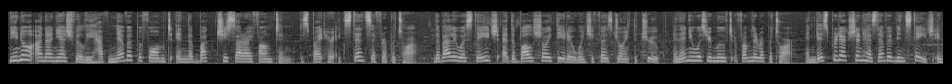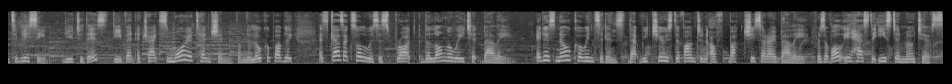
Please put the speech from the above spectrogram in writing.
Nino Ananiashvili have never performed in the Bakhchisarai fountain, despite her extensive repertoire. The ballet was staged at the Bolshoi Theatre when she first joined the troupe, and then it was removed from the repertoire. And this production has never been staged in Tbilisi. Due to this, the event attracts more attention from the local public as Kazakh soloists brought the long-awaited ballet. It is no coincidence that we choose the fountain of Bakhchisarai Ballet. First of all, it has the Eastern motifs.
